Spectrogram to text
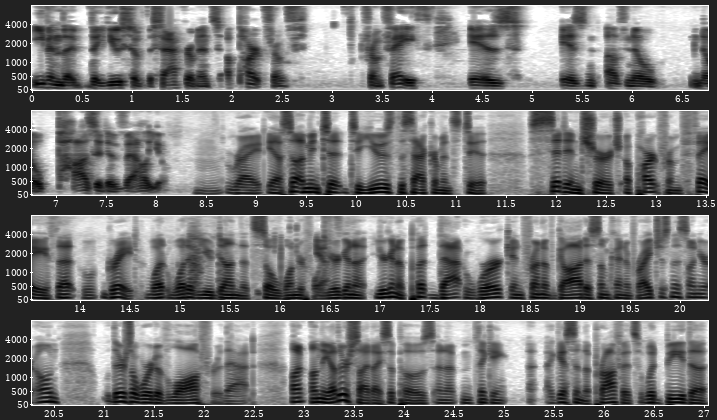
even the the use of the sacraments apart from from faith is is of no no positive value. Right. Yeah. So I mean, to to use the sacraments to sit in church apart from faith that great what what have you done that's so wonderful yeah. you're gonna you're gonna put that work in front of god as some kind of righteousness on your own there's a word of law for that on, on the other side i suppose and i'm thinking i guess in the prophets would be the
